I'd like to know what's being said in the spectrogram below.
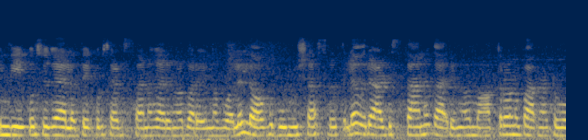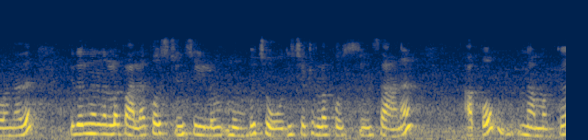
ഇന്ത്യയെക്കുറിച്ച് കേരളത്തെക്കുറിച്ച് അടിസ്ഥാന കാര്യങ്ങൾ പറയുന്ന പോലെ ലോകഭൂമിശാസ്ത്രത്തിലെ ഒരു അടിസ്ഥാന കാര്യങ്ങൾ മാത്രമാണ് പറഞ്ഞിട്ട് പോകുന്നത്. ഇതിൽ നിന്നുള്ള പല ക്വസ്റ്റ്യൻസിലും മുമ്പ് ചോദിച്ചിട്ടുള്ള ക്വസ്റ്റ്യൻസ് ആണ്. അപ്പോൾ നമുക്ക്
